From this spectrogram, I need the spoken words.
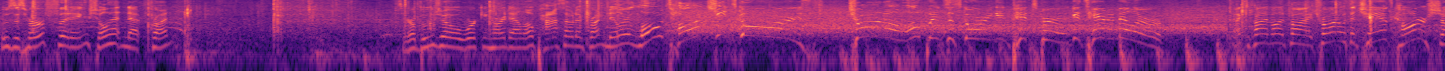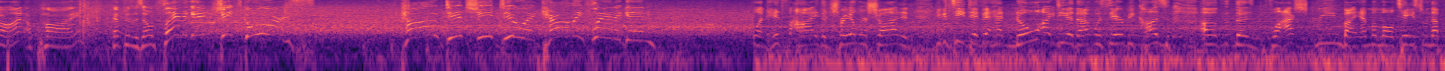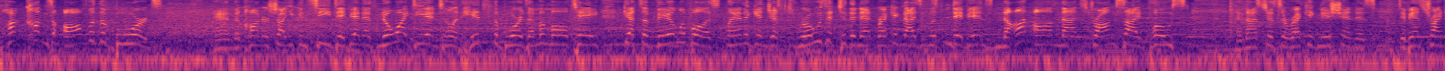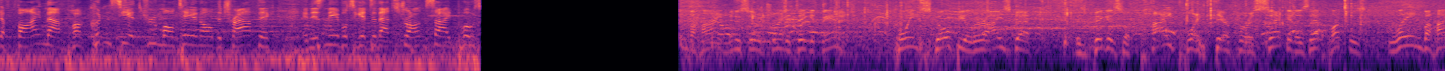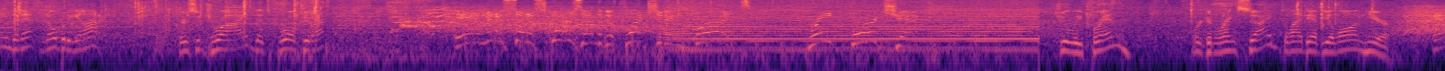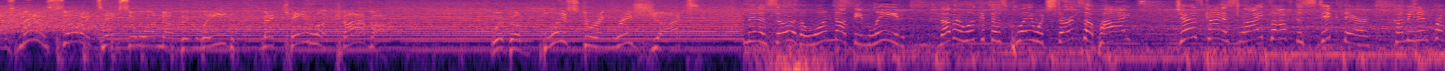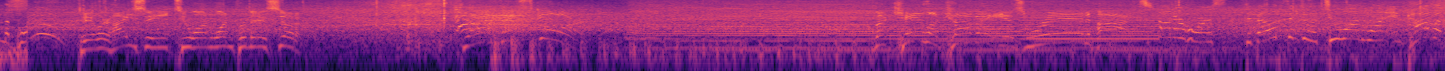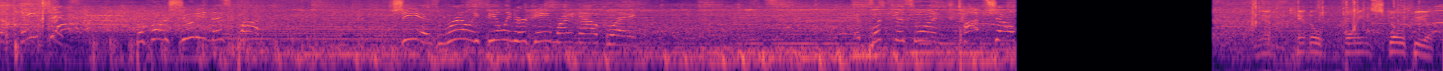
Loses her footing. She'll hit net front. Sarah Bujo working hard down low. Pass out in front. Miller loads hard. She scores! Toronto opens the scoring in Pittsburgh. It's Hannah Miller. Back to five on five. Toronto with a chance. Connor shot up high. Kept in the zone. Flanagan. She scores! Hits the trailer shot, and you can see David had no idea that was there because of the flash screen by Emma Maltais. When that puck comes off of the boards, and the Connor shot, you can see Desbiens has no idea until it hits the boards. Emma Maltais gets available as Flanagan just throws it to the net, recognizing, listen, Desbiens's not on that strong side post. And that's just a recognition as Desbiens's trying to find that puck, couldn't see it through Maltais and all the traffic, and isn't able to get to that strong side post. Minnesota trying to take advantage. Coyne Schofield, her eyes got as big as a pie plate there for a second as that puck was laying behind the net, nobody on it. There's a drive that's broken up. And Minnesota scores on the deflection in front. Great forecheck. Julie Friend working ringside. Glad to have you along here. As Minnesota takes a 1-0 lead, Michela Cava with a blistering wrist shot. Minnesota, the 1 0 lead. Another look at this play, which starts up high, just kind of slides off the stick there, coming in from the point. Taylor Heise, two on one for Minnesota. Shot and score! Michela Cava is red hot. On her horse, develops into a two on one, and Cava, the patience before shooting this puck. She is really feeling her game right now, Clay puts this one top shelf. And Kendall Coyne Schofield.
